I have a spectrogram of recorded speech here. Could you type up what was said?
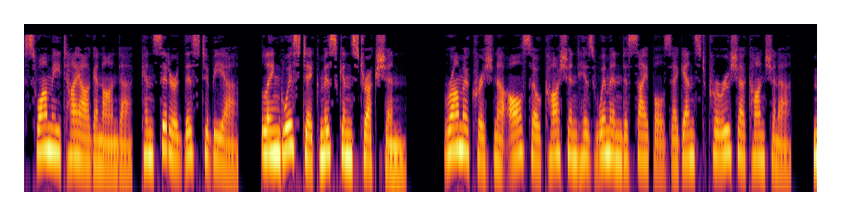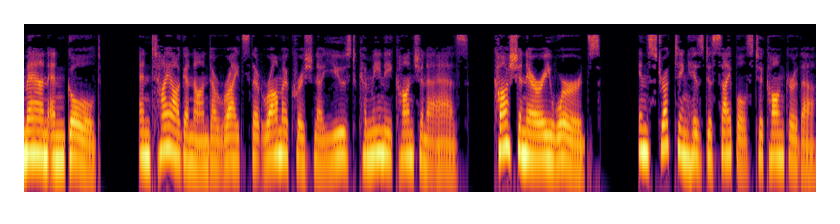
Swami Tyagananda, considered this to be a linguistic misconstruction. Ramakrishna also cautioned his women disciples against Purusha Kanchana, man and gold, and Tyagananda writes that Ramakrishna used Kamini Kanchana as cautionary words, instructing his disciples to conquer the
